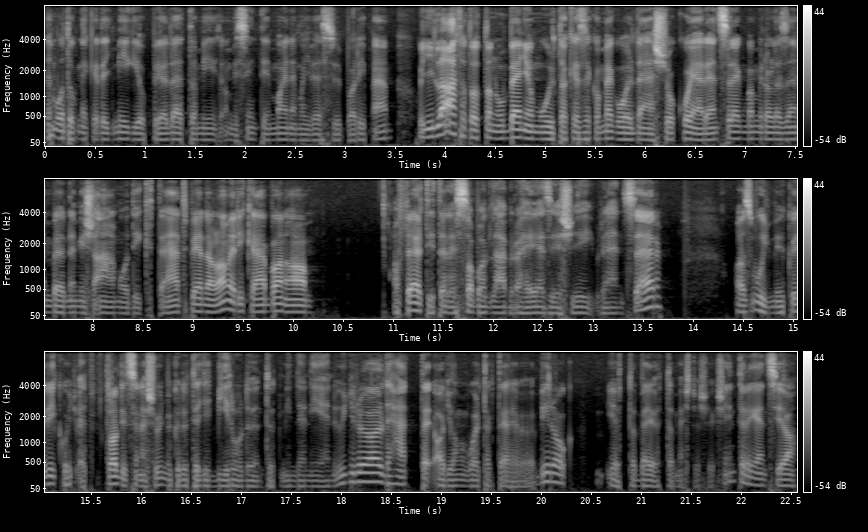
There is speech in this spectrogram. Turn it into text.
de mondok neked egy még jobb példát, ami, ami szintén majdnem, hogy veszőparipám, hogy így láthatatlanul benyomultak ezek a megoldások olyan rendszerekben, amiről az ember nem is álmodik. Tehát például Amerikában a, a feltételes szabadlábra helyezési rendszer, az úgy működik, hogy tradicionálisan úgy működött, hogy egy bíró döntött minden ilyen ügyről, de hát agyon voltak terhelve a bírók, jött a, bejött a mesterséges intelligencia,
